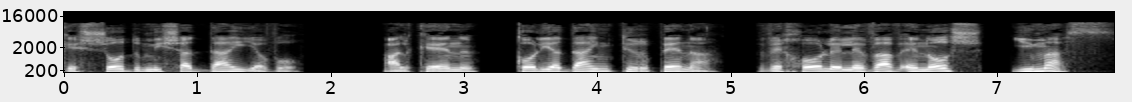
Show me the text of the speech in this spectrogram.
כשוד משדי יבוא. על כן, כל ידיים תרפנה, וכל לבב אנוש יימס.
